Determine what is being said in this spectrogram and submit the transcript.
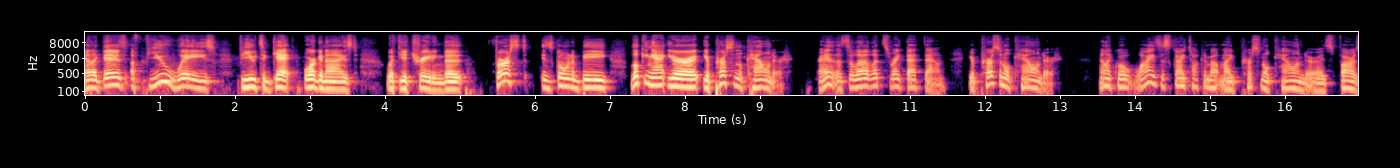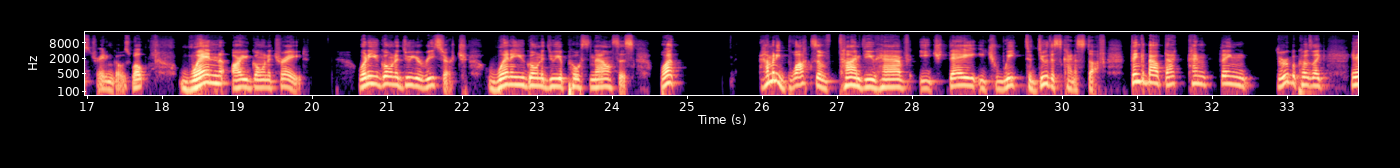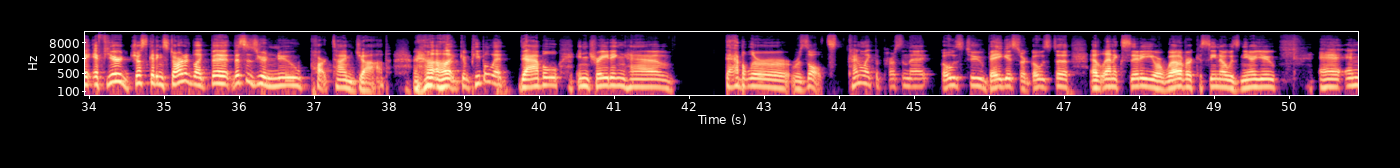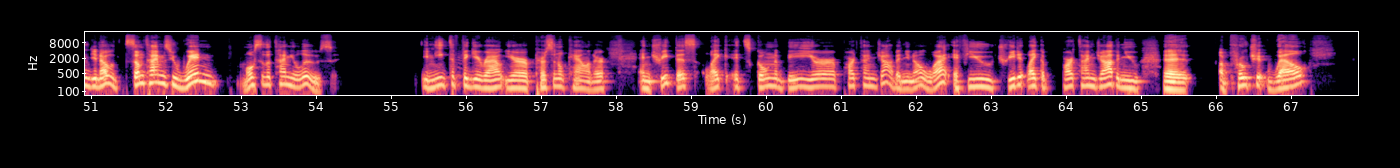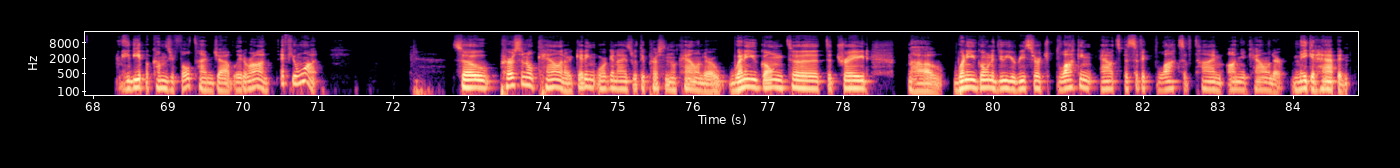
And like there's a few ways for you to get organized with your trading. The first is going to be looking at your your personal calendar, right? So let's write that down. Your personal calendar. And like, well, why is this guy talking about my personal calendar as far as trading goes? Well, when are you going to trade? When are you going to do your research? When are you going to do your post analysis? What how many blocks of time do you have each day, each week to do this kind of stuff? Think about that kind of thing through because like if you're just getting started like the this is your new part-time job like people that dabble in trading have dabbler results kind of like the person that goes to vegas or goes to atlantic city or whatever casino is near you and, and you know sometimes you win most of the time you lose you need to figure out your personal calendar and treat this like it's going to be your part-time job. And you know what? If you treat it like a part-time job and you uh, approach it well, maybe it becomes your full-time job later on if you want. So, personal calendar, getting organized with your personal calendar. When are you going to to trade? Uh, when are you going to do your research? Blocking out specific blocks of time on your calendar. Make it happen.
